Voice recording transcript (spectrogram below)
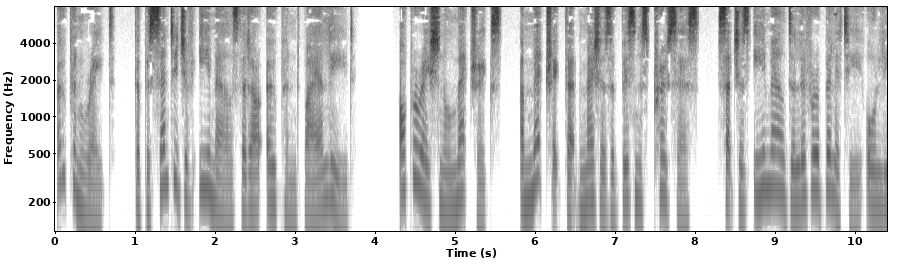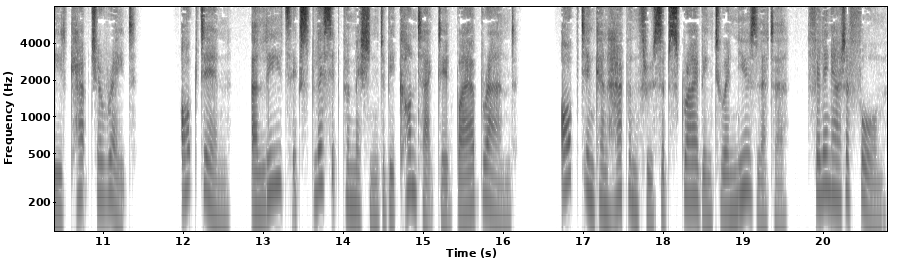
Open rate, the percentage of emails that are opened by a lead. Operational metrics, a metric that measures a business process, such as email deliverability or lead capture rate. Opt in, a lead's explicit permission to be contacted by a brand. Opt in can happen through subscribing to a newsletter, filling out a form,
